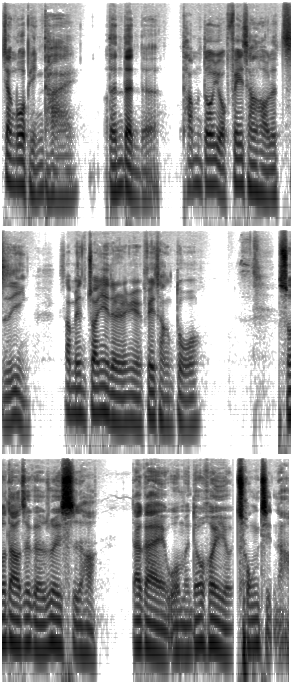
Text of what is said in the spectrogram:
降落平台等等的，他们都有非常好的指引，上面专业的人员非常多。说到这个瑞士哈，大概我们都会有憧憬啊。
